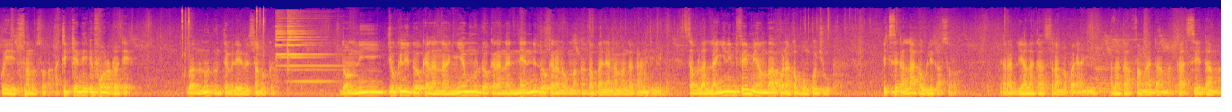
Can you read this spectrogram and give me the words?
ko ye sanu sɔrɔ a tɛ kɛ ni effort dɔ tɛ donc ninnu dun tɛmɛlen bɛ sanu kan donc ni jokili dɔ kɛra na ɲɛmunu dɔ kɛra na nɛnni dɔ kɛra na o man kan ka bali an na man kan k'an dimi sabula laɲini fɛn min an b'a kɔnɔ a ka bon kojugu i tɛ se ka la ka wuli ka sɔrɔ yarabi ala ka sira nɔgɔya ye ala ka fanga d'a ma ka se d'a ma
